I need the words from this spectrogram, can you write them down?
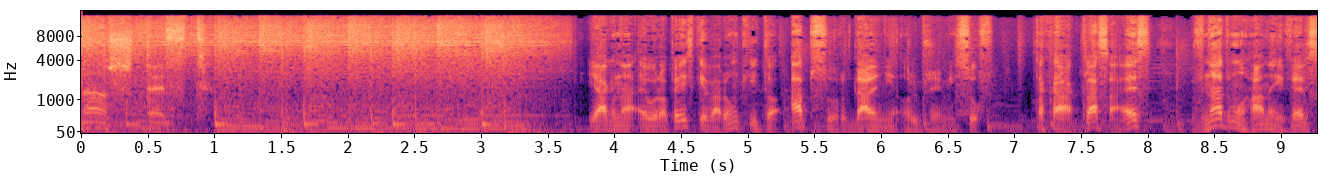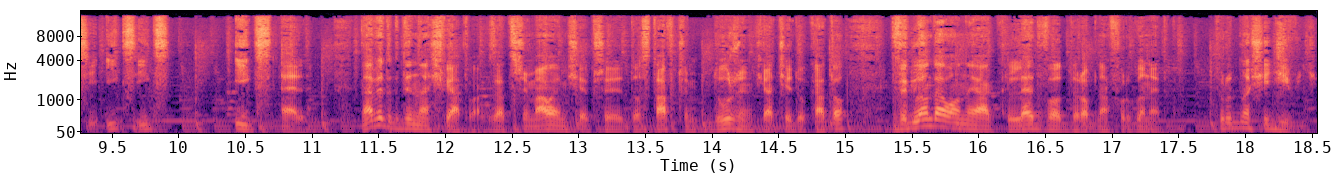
Nasz test. Jak na europejskie warunki to absurdalnie olbrzymi SUV. Taka klasa S w nadmuchanej wersji XX XL. Nawet gdy na światłach zatrzymałem się przy dostawczym dużym Fiacie Ducato, wyglądał on jak ledwo drobna furgonetka. Trudno się dziwić.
